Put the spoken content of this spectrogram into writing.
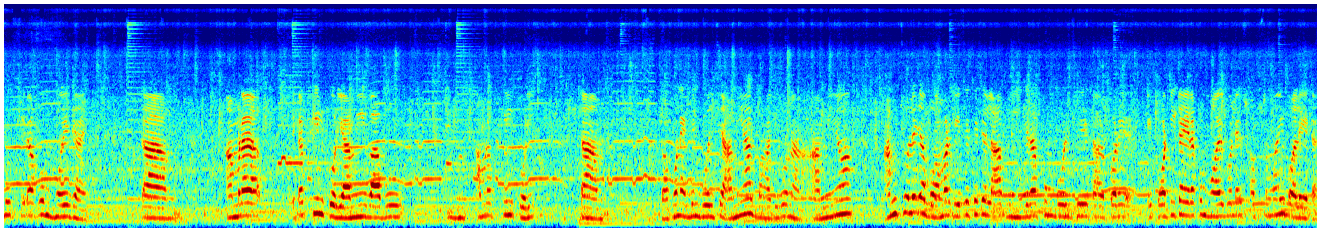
মুখ কীরকম হয়ে যায়। তা আমরা এটা ফিল করি, আমি, বাবু আমরা ফিল করি। তা তখন একদিন বলছে, আমি আর বাঁচবো না, আমিও আমি চলে যাব, আমার বেঁচে থেকে লাভ নেই, এরকম বলছে, তারপরে এই পটিটা এরকম হয় বলে সবসময়ই বলে এটা।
